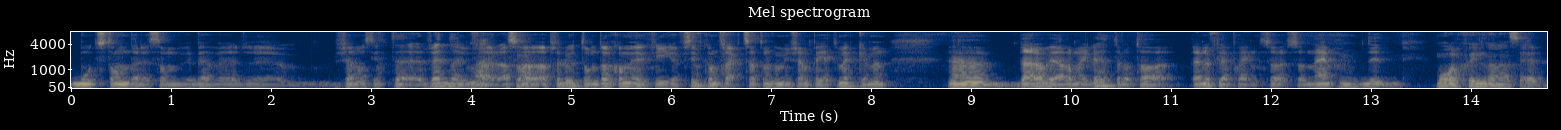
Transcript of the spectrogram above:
motståndare som vi behöver eh, känna oss jätterädda inför. Nej. Alltså, Absolut, de, de kommer ju kriga för sitt kontrakt så att de kommer ju kämpa jättemycket. Men eh, där har vi alla möjligheter att ta ännu fler poäng. Så, så nej, det, Målskillnaden ser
